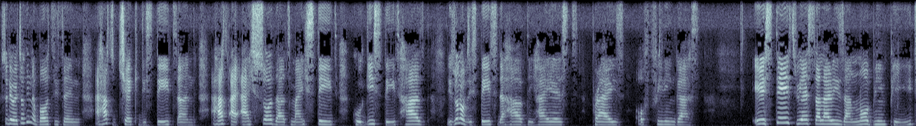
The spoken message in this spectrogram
So they were talking about it and I had to check the states and I had I, I saw that my state, Kogi state, has is one of the states that have the highest price of filling gas. A state where salaries are not being paid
